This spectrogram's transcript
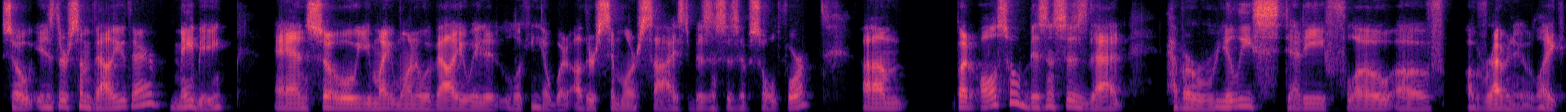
So, is there some value there? Maybe. And so you might want to evaluate it looking at what other similar sized businesses have sold for. Um, but also businesses that have a really steady flow of of revenue. Like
